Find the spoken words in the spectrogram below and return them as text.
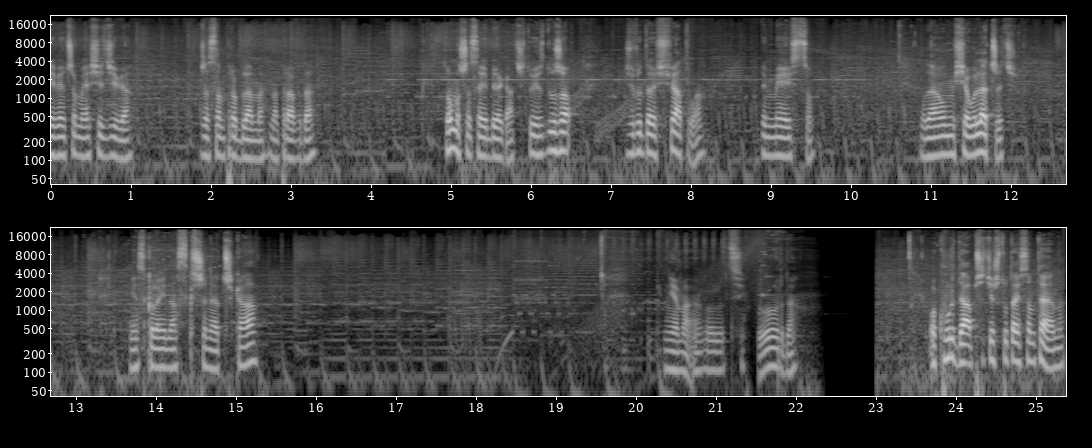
nie wiem czemu ja się dziwię, że są problemy, naprawdę. Tu muszę sobie biegać, tu jest dużo źródeł światła w tym miejscu. Udało mi się uleczyć. Jest kolejna skrzyneczka. Nie ma ewolucji. Kurde. O kurde, a przecież tutaj są ten.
